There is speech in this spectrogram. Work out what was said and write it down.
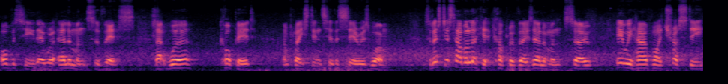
obviously there were elements of this that were copied and placed into the Series 1. So let's just have a look at a couple of those elements. So here we have my trusty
